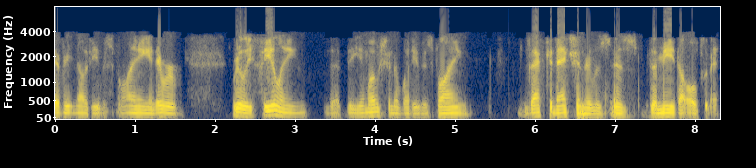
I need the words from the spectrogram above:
every note he was playing, and they were really feeling that the emotion of what he was playing. That connection it was is to me the ultimate.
